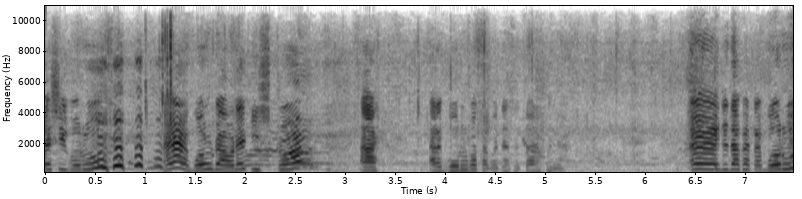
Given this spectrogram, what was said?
দেশি গরু। হ্যাঁ গরুটা অনেক স্ট্রং আরে গরুর কথা কইতেছে, তোর কই না? এই যে দেখো একটা গরু।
